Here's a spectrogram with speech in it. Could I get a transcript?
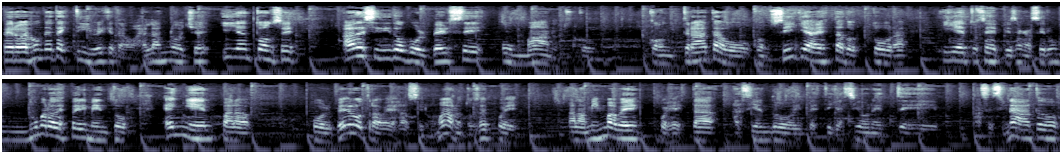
pero es un detective que trabaja en las noches y entonces ha decidido volverse humano. Contrata o consigue a esta doctora y entonces empiezan a hacer un número de experimentos en él para volver otra vez a ser humano. Entonces, pues, a la misma vez, pues está haciendo investigaciones de asesinatos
